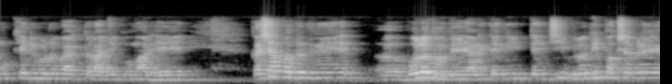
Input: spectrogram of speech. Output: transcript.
मुख्य निवडणूक आयुक्त राजीव कुमार हे कशा पद्धतीने बोलत होते आणि त्यांनी त्यांची विरोधी पक्षाकडे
